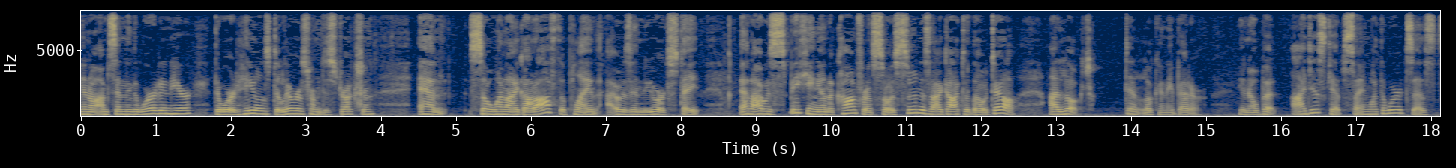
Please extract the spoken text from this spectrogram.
you know, I'm sending the word in here. The word heals, delivers from destruction. And so when I got off the plane, I was in New York State, and I was speaking in a conference. So as soon as I got to the hotel, I looked. Didn't look any better, you know, but I just kept saying what the word says.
